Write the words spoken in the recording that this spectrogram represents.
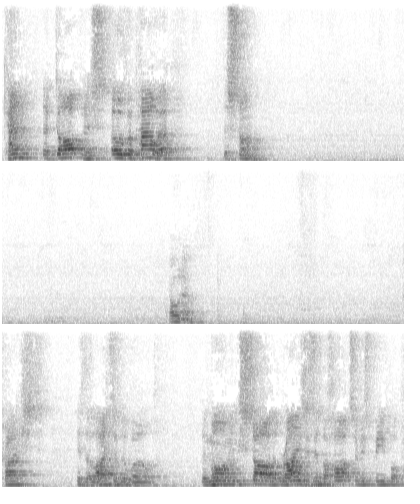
can the darkness overpower the sun? Oh no. Christ is the light of the world, the morning star that rises in the hearts of his people.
